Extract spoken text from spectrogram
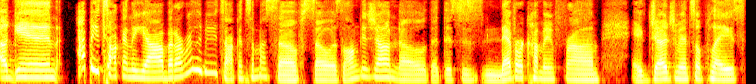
again, I be talking to y'all, but I really be talking to myself. So as long as y'all know that this is never coming from a judgmental place,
